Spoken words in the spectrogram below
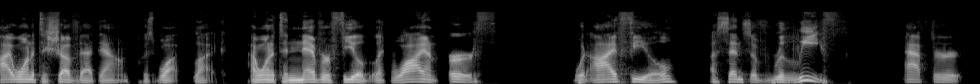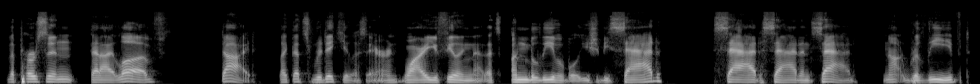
I wanted to shove that down because what like I wanted to never feel like why on earth would I feel a sense of relief after the person that I loved died? Like that's ridiculous, Aaron. Why are you feeling that? That's unbelievable. You should be sad, sad, sad, and sad, not relieved.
